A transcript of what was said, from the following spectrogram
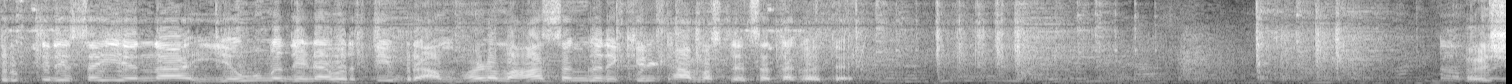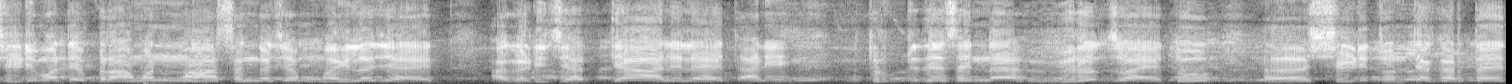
तृप्ती देसाई यांना येऊ न देण्यावरती ब्राह्मण महासंघ देखील ठाम असल्याचं आता कळत आहे शिर्डीमध्ये ब्राह्मण महासंघाच्या महिला ज्या आहेत आघाडीच्या त्या आलेल्या आहेत आणि तृप्ती देसाईंना विरोध जो आहे तो शिर्डीतून त्या करतायत.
